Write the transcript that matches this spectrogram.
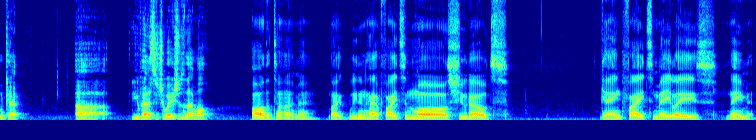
Okay. Uh, you've had situations in that mall? All the time, man. Like we didn't have fights in malls, shootouts, gang fights, melees, name it.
